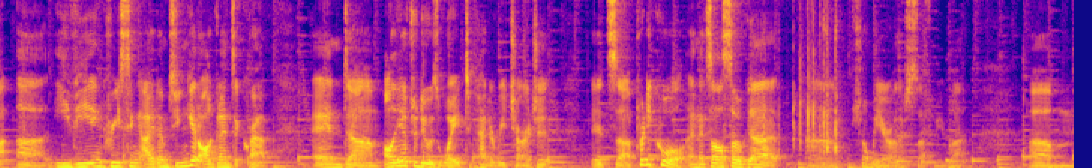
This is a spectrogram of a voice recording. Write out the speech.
uh, EV increasing items. You can get all kinds of crap. And um, all you have to do is wait to kind of recharge it. It's uh, pretty cool. And it's also got... Uh, show me your other stuff, Mewbot. Um,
